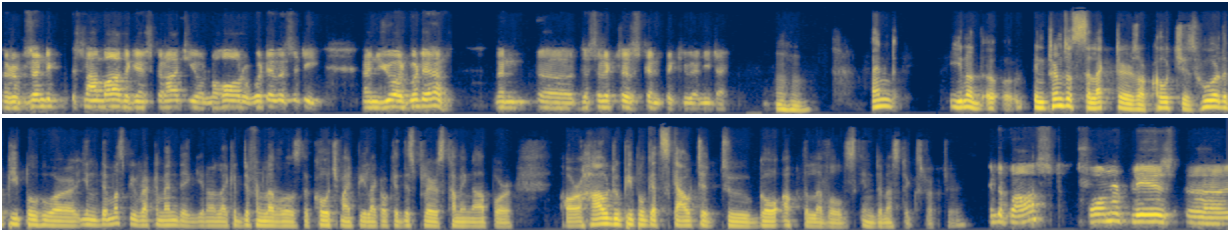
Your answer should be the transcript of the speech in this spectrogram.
representing Islamabad against Karachi or Lahore or whatever city, and you are good enough, then uh, the selectors can pick you anytime. Mm-hmm. And you know, uh, in terms of selectors or coaches, who are the people who are you know they must be recommending you know like at different levels. The coach might be like, okay, this player is coming up, or or how do people get scouted to go up the levels in domestic structure? In the past, former players uh,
